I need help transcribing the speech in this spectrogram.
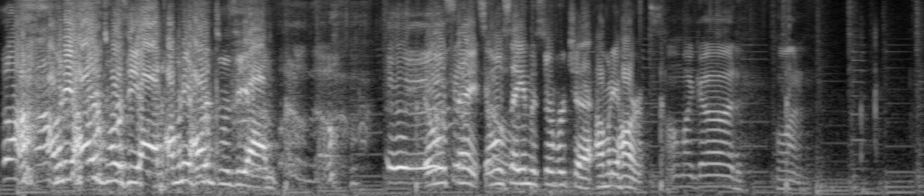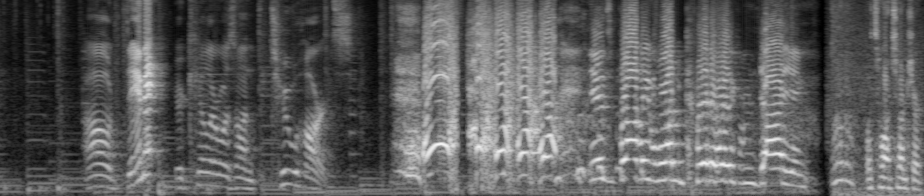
How many hearts was he on? How many hearts was he on? I don't know. It will say. It tell? will say in the server chat. How many hearts? Oh my god. Hold on. Oh, damn it! Your killer was on two hearts. It's probably one crit away from dying. Let's watch Hunter.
